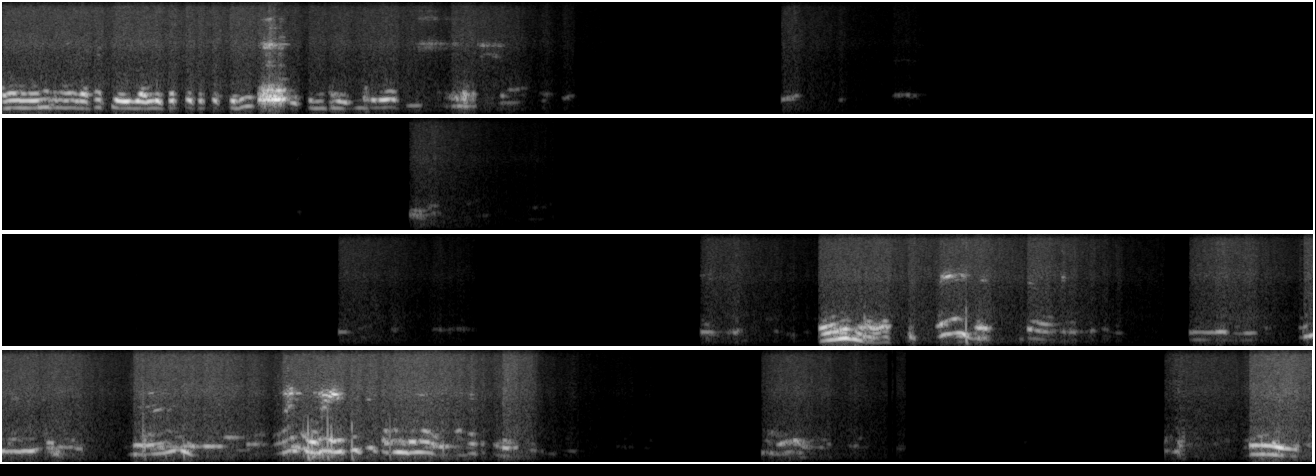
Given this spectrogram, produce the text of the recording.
এবং তোমাদের দেখাচ্ছি এই যে আমরা করতে ছোট্ট সিঁড়ি এই সিঁড়িটা এগিয়ে চলে যাচ্ছি। এমনি নয়, এই যে আমার ওরা এসেছে তখন বলে বাবাকে চলে গেছে।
